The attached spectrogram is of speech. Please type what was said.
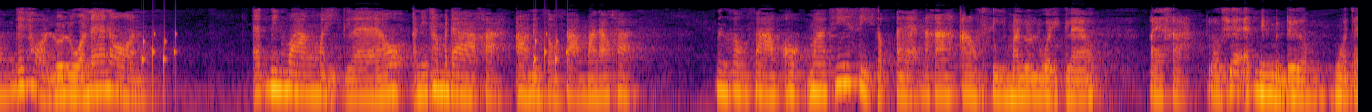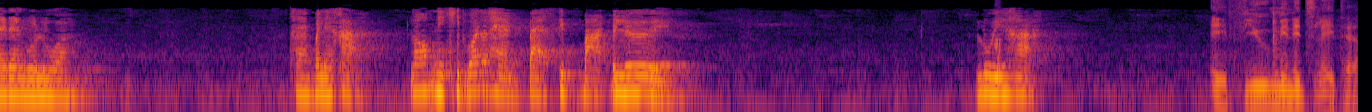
ๆ ได้ถอนรัวๆ แน่นอนแอ ดมินวางมาอีกแล้ว อันนี้ธรรมดาค่ะอ้าวหนึ่งสองสามมาแล้วค่ะ หนึ่งสองสามออกมาที่สี่กับแปดนะคะ อ้าวสี่มารัวๆอีกแล้ว ไปค่ะ เราเชื่อแอดมินเหมือนเดิม หัวใจแดงรัวๆ แทงไปเลยค่ะ รอบนี้คิดว่าจะแทงแปดสิบบาทไปเลย ลุยค่ะ A few minutes later.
